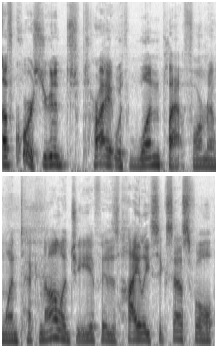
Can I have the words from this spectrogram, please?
Of course, you're going to try it with one platform and one technology. If it is highly successful,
